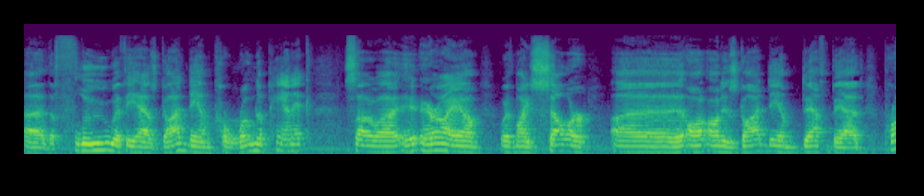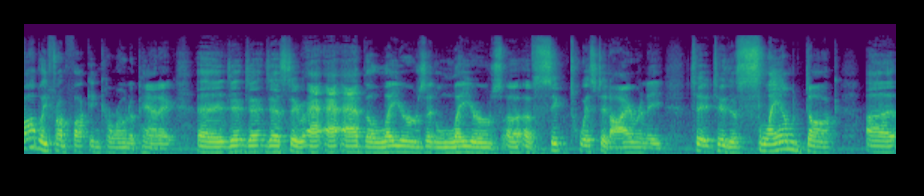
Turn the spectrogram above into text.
uh, the flu, if he has goddamn corona panic. So uh, here I am with my seller uh, on, on his goddamn deathbed, probably from fucking corona panic, uh, just to add the layers and layers of sick, twisted irony to, to the slam dunk, uh,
